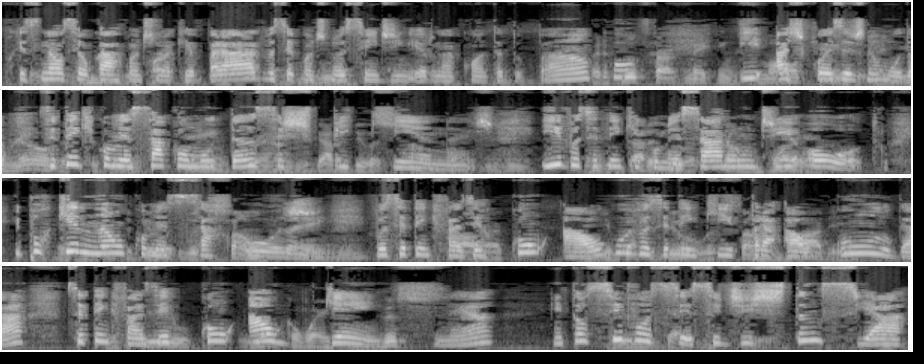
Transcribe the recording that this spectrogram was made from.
Porque senão seu carro continua quebrado, você continua sem dinheiro na conta do banco e as coisas não mudam. Você tem que começar com mudanças pequenas e você tem que começar um dia ou outro. E por que não começar hoje? Você tem que fazer com algo você tem que ir para algum lugar, você tem que fazer com alguém, né? Então, se você se distanciar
